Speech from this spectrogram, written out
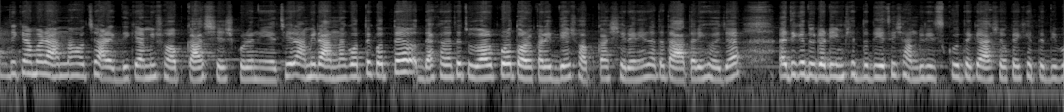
একদিকে আমার রান্না হচ্ছে, আরেকদিকে আমি সব কাজ শেষ করে নিয়েছি। আমি রান্না করতে করতে দেখা যাচ্ছে চুলার উপরে তরকারি দিয়ে সব কাজ সেরে নিই, যাতে তাড়াতাড়ি হয়ে যায়। এদিকে দুটো ডিম সেদ্ধ দিয়েছি সামদির স্কুল থেকে আসে ওকে খেতে দিব।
